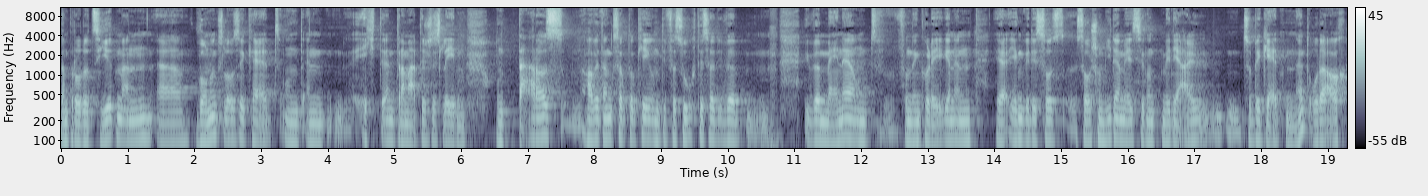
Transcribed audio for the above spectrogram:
dann produziert man äh, Wohnungslosigkeit und ein echt ein dramatisches Leben. Und daraus habe ich dann gesagt, okay, und ich versuche das halt über, über meine und von den Kolleginnen ja, irgendwie das so, Social Media mäßig und medial zu begleiten. Nicht? Oder auch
